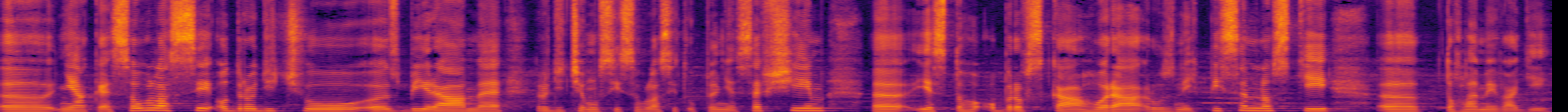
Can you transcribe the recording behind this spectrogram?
eh, nějaké souhlasy od rodičů eh, sbíráme. Rodiče musí souhlasit úplně se vším. Eh, je z toho obrovská hora různých písemností. Tohle mi vadí.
